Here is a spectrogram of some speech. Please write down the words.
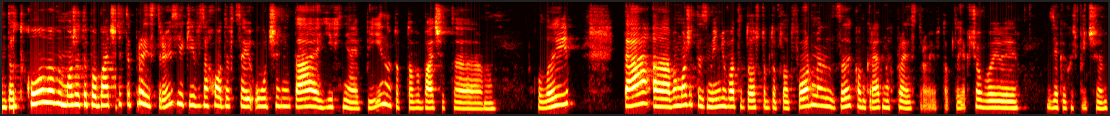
Додатково ви можете побачити пристрої, з яких заходив цей учень, та їхнє IP, ну тобто ви бачите, коли. Та ви можете змінювати доступ до платформи з конкретних пристроїв. Тобто, якщо ви з якихось причин,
